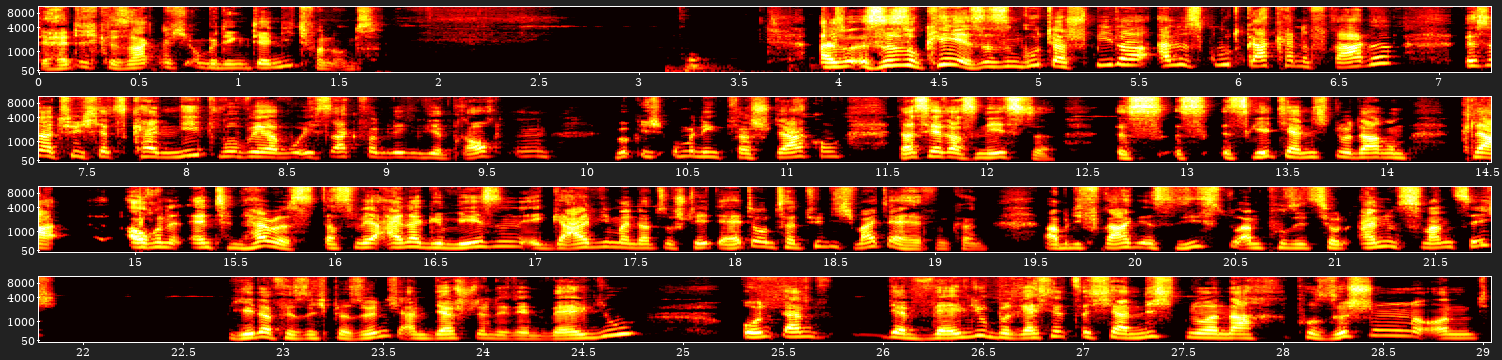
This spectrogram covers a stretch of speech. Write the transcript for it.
Der hätte ich gesagt, nicht unbedingt der Need von uns. Also es ist okay, es ist ein guter Spieler, alles gut, gar keine Frage. Ist natürlich jetzt kein Need, wo wir, wo ich sage von wegen, wir brauchten wirklich unbedingt Verstärkung. Das ist ja das nächste. Es, es, es geht ja nicht nur darum, klar, auch ein Anton Harris, das wäre einer gewesen, egal wie man dazu steht, er hätte uns natürlich weiterhelfen können. Aber die Frage ist, siehst du an Position 21 jeder für sich persönlich an der Stelle den Value und dann der Value berechnet sich ja nicht nur nach Position und,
